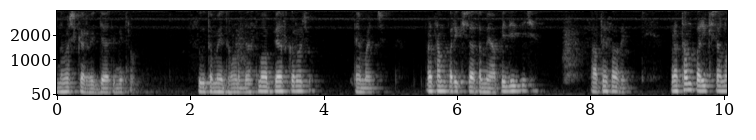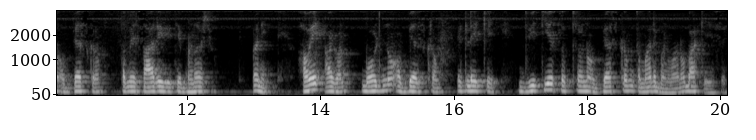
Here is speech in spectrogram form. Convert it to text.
નમસ્કાર વિદ્યાર્થી મિત્રો. શું તમે ધોરણ દસમાં અભ્યાસ કરો છો? તેમજ પ્રથમ પરીક્ષા તમે આપી દીધી છે? સાથે સાથે પ્રથમ પરીક્ષાનો અભ્યાસક્રમ તમે સારી રીતે ભણાવશો. અને હવે આગળ બોર્ડનો અભ્યાસક્રમ એટલે કે દ્વિતીય સત્રનો અભ્યાસક્રમ તમારે ભણવાનો બાકી હશે.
